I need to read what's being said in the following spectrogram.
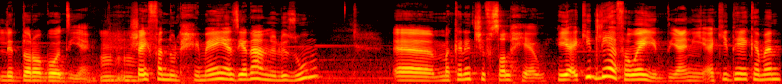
للدرجة دي يعني م- م. شايفة إنه الحماية زيادة عن اللزوم آه، ما كانتش في صالحي قوي هي أكيد ليها فوائد يعني أكيد هي كمان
